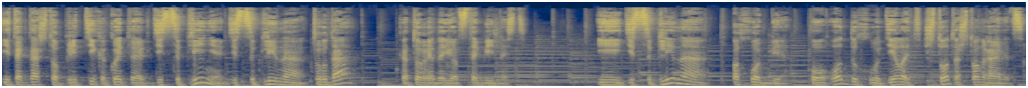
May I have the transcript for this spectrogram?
И тогда что, прийти к какой-то дисциплине, дисциплина труда, которая дает стабильность, и дисциплина по хобби, по отдыху делать что-то, что нравится.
